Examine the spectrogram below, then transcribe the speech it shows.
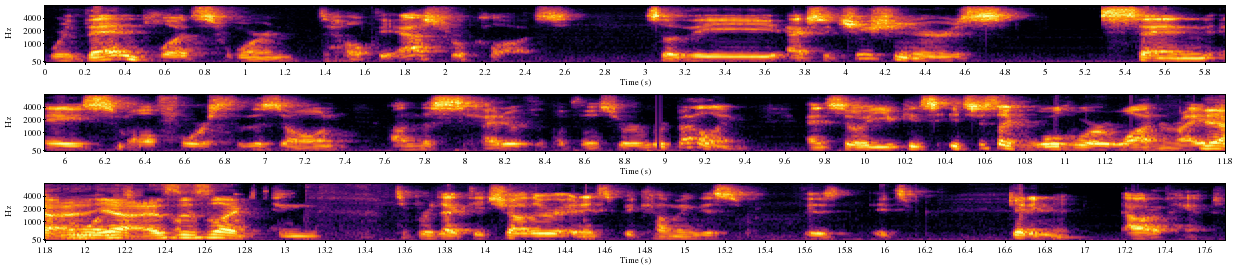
were then blood sworn to help the Astral Claws. So the executioners send a small force to the zone on the side of, of those who are rebelling. And so you can see, it's just like World War One, right? Yeah, Everyone's yeah, it's just like- to protect each other, and it's becoming this. this it's getting out of hand.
